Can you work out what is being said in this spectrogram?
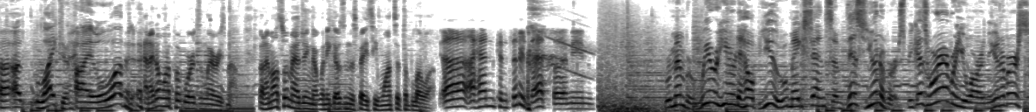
Uh, I liked it. I loved it. and I don't want to put words in Larry's mouth, but I'm also imagining that when he goes into space, he wants it to blow up. Uh, I hadn't considered that, but I mean. Remember, we're here to help you make sense of this universe because wherever you are in the universe,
